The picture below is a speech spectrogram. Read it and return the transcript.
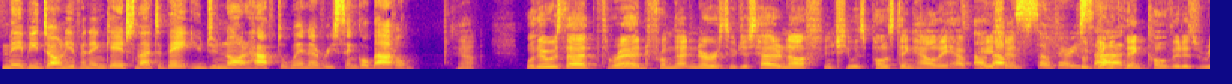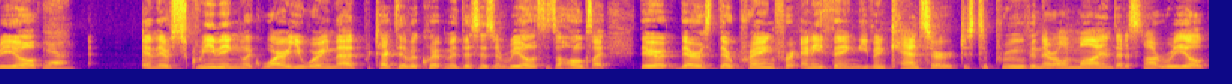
maybe don't even engage in that debate. You do not have to win every single battle. Yeah. Well, there was that thread from that nurse who just had enough, and she was posting how they have Oh, patients so very who sad. don't think COVID is real. Yeah. and they're screaming like, "Why are you wearing that protective equipment? This isn't real. This is a hoax." Like they're they're they're praying for anything, even cancer, just to prove in their own mind that it's not real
